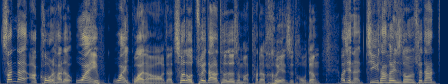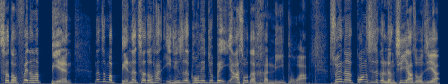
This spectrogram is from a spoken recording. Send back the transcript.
三代 Accord 它的外外观啊，哦，在车头最大的特色是什么？它的合眼式头灯，而且呢，基于它合眼式头灯，所以它车头非常的扁。那这么扁的车头，它引擎室的空间就被压缩的很离谱啊！所以呢，光是这个冷气压缩机啊，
